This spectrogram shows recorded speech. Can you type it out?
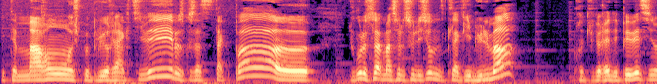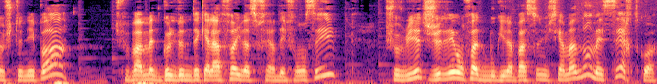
L'item marron je peux plus le réactiver parce que ça stack pas. Euh, du coup, ma seule solution, c'est de claquer Bulma. Pour récupérer des PV, sinon je tenais pas. Je peux pas mettre Golden Deck à la fin, il va se faire défoncer. Je suis obligé de jeter mon Fatbook. Il n'a pas sonné jusqu'à maintenant, mais certes, quoi.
